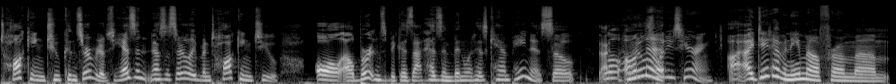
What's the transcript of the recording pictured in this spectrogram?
talking to conservatives. He hasn't necessarily been talking to all Albertans because that hasn't been what his campaign is. So, that, Well, who knows that- what he's hearing? I, I did have an email from um,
